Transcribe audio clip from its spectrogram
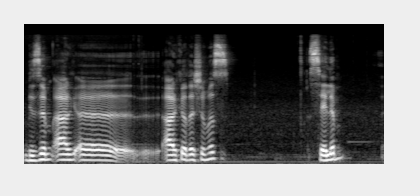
bizim ar, e, arkadaşımız Selim e,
